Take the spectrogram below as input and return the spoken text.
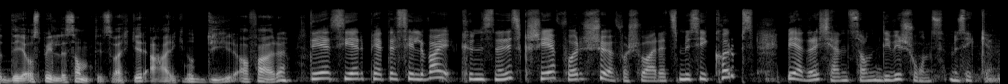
Det å spille samtidsverker er ikke noe dyr affære. Det sier Peter Silvai, kunstnerisk sjef for Sjøforsvarets musikkorps, bedre kjent som Divisjonsmusikken.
